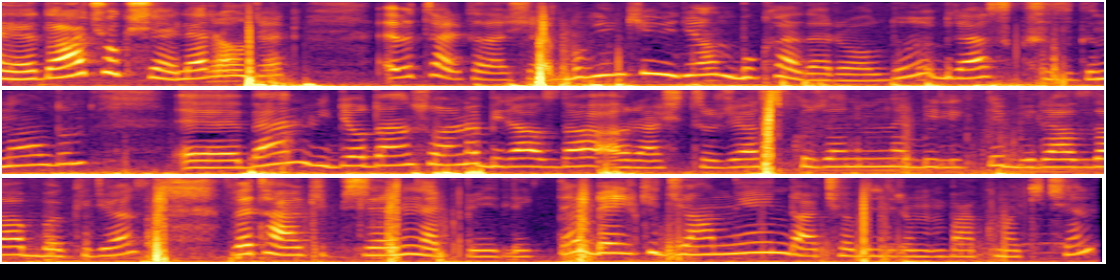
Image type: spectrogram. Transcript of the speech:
E, daha çok şeyler olacak. Evet arkadaşlar bugünkü videom bu kadar oldu. Biraz kızgın oldum. Ee, ben videodan sonra biraz daha araştıracağız. Kuzenimle birlikte biraz daha bakacağız. Ve takipçilerimle birlikte. Belki canlı yayın da açabilirim bakmak için.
